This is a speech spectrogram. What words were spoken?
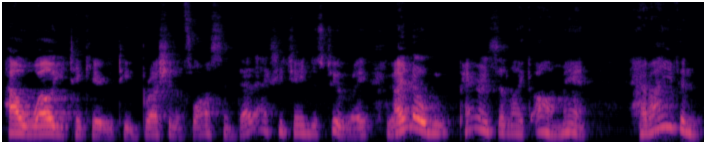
how well you take care of your teeth, brushing and flossing, that actually changes too, right? Yeah. I know parents are like, oh man, have I even,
